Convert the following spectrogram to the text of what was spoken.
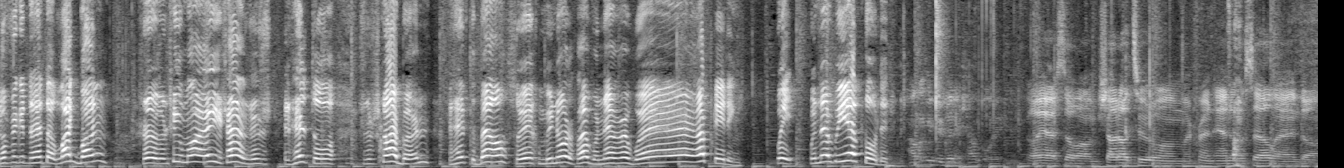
Don't forget to hit that like button so you can see more of these challenges and hit the subscribe button and hit the bell so you can be notified whenever we're updating. Wait, whenever we uploaded. How long have you been a cowboy? Oh yeah, so um, shout out to um, my friend Anna Lascelle and um,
